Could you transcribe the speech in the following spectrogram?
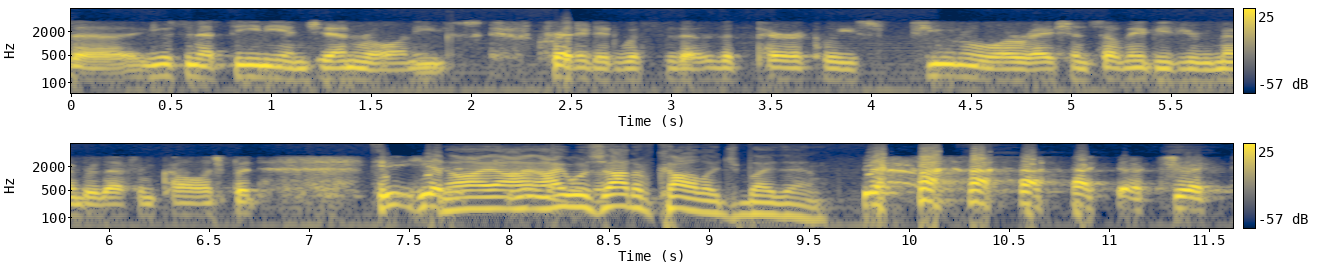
uh, he was an Athenian general, and he's credited with the, the Pericles funeral oration. So maybe if you remember that from college, but he, he had. No, I, I, was out of college by then. That's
